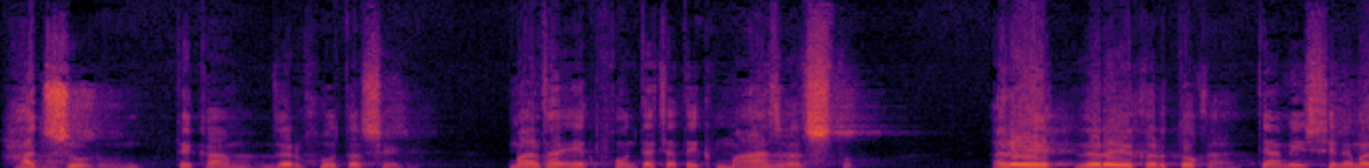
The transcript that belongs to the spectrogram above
हात जोडून ते काम जर होत असेल माझा एक फोन त्याच्यात एक माज असतो. अरे जरा हे करतो का? ते आम्ही सिनेमात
